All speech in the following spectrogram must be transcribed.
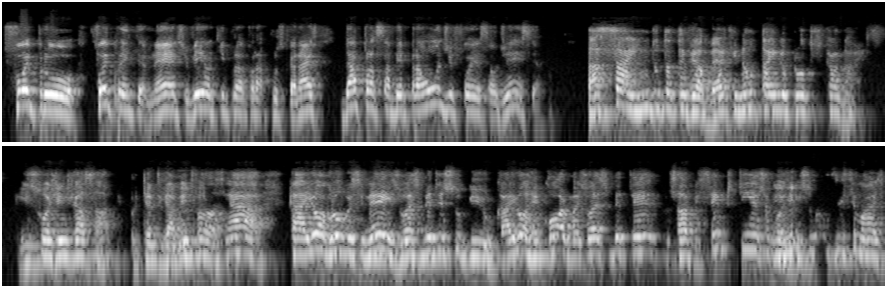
foi para foi a internet, veio aqui para os canais. Dá para saber para onde foi essa audiência? Está saindo da TV aberta e não está indo para outros canais. Isso a gente já sabe, porque antigamente falava assim: ah, caiu a Globo esse mês, o SBT subiu, caiu a Record, mas o SBT, sabe, sempre tinha essa coisa, uhum. isso não existe mais.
